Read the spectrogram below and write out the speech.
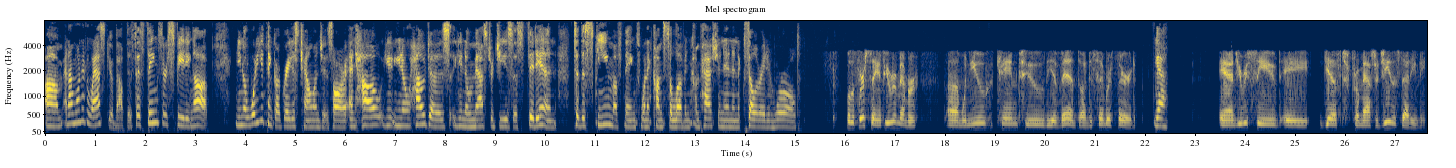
um, and I wanted to ask you about this. As things are speeding up, you know, what do you think our greatest challenges are and how, you, you know, how does, you know, Master Jesus fit in to the scheme of things when it comes to love and compassion in an accelerated world? Well, the first thing, if you remember, um, when you came to the event on December 3rd. Yeah. And you received a gift from Master Jesus that evening.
